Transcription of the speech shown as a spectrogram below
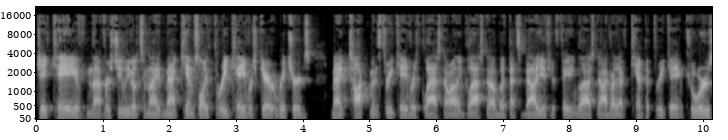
Jake Cave, not versus Giolito tonight. Matt Kemp's only 3K versus Garrett Richards. Mike Tauchman's 3K versus Glasnow. I like Glasnow, but that's value if you're fading Glasnow. I'd rather have Kemp at 3K and Coors,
